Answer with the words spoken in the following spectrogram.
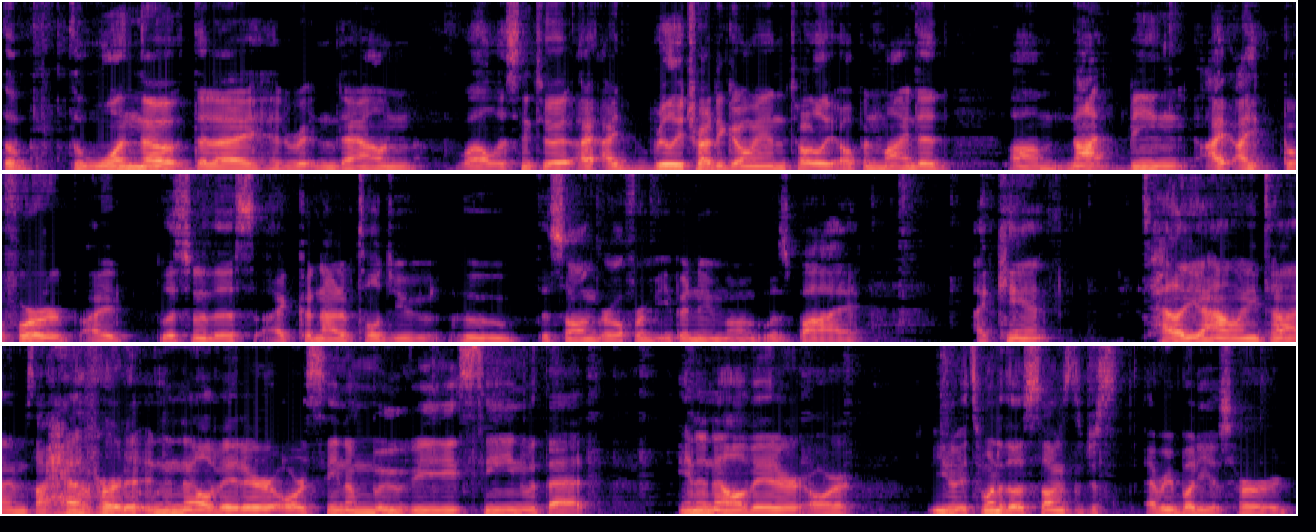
the the one note that I had written down while listening to it, I, I really tried to go in totally open minded. Um, not being I, I before I listened to this, I could not have told you who the song "Girl from Ipanema" was by. I can't tell you how many times I have heard it in an elevator or seen a movie scene with that in an elevator, or you know, it's one of those songs that just everybody has heard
